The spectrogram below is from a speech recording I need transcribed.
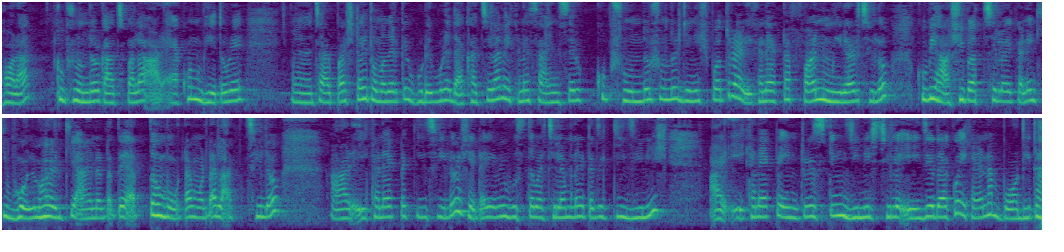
ভরা। খুব সুন্দর গাছপালা। আর এখন ভেতরে চারপাশটাই তোমাদেরকে ঘুরে ঘুরে দেখাচ্ছিলাম। এখানে সায়েন্সের খুব সুন্দর সুন্দর জিনিসপত্র। আর এখানে একটা ফান মিরার ছিল। খুবই হাসি পাচ্ছিল এখানে, কি বলব আর কি? আয়নাটাতে এত মোটা মোটা লাগছিল। আর এখানে একটা কি ছিল সেটাই আমি বুঝতে পারছিলাম না, এটা যে কি জিনিস। আর এখানে একটা ইন্টারেস্টিং জিনিস ছিল। এই যে দেখো, এখানে না বডিটা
